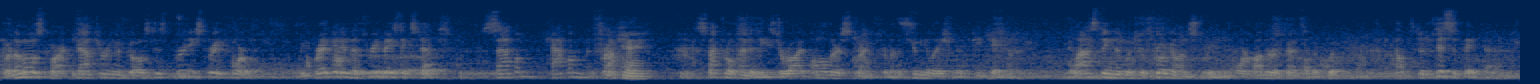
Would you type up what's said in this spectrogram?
For the most part, capturing a ghost is pretty straightforward. We break it into three basic steps. Sap them, cap and 'em. Okay. Spectral entities derive all their strength from an accumulation of PK energy. Blasting them with your proton stream or other offensive equipment helps to dissipate that energy.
